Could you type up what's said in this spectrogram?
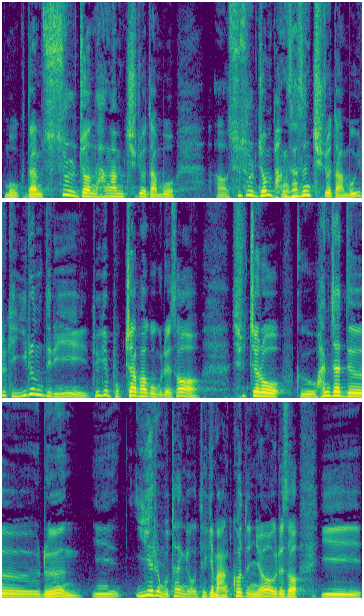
뭐 그다음 수술 전 항암 치료다. 뭐 어, 수술 전 방사선 치료다. 뭐 이렇게 이름들이 되게 복잡하고 그래서 실제로 그 환자들은 이 이해를 못하는 경우가 되게 많거든요. 그래서 이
